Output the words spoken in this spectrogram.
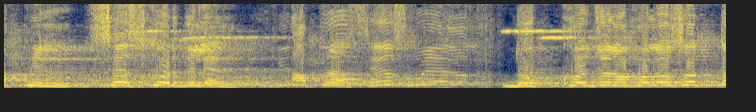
আপনি শেষ করে দিলেন। আপনার শেষ হয়ে গেল। দুঃখজনক হলো সত্য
